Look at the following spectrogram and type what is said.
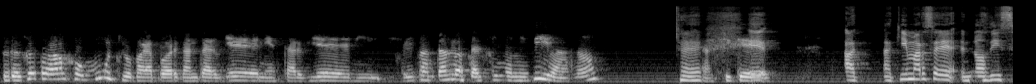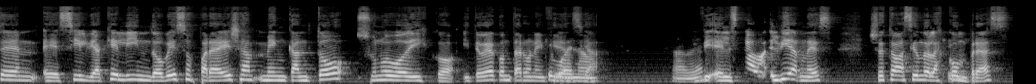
Pero yo trabajo mucho para poder cantar bien y estar bien y, seguir cantando hasta el fin de mis días, ¿no? Así que... Eh, Aquí, Marce, nos dicen, eh, Silvia, qué lindo, besos para ella, me encantó su nuevo disco. Y te voy a contar una infidencia. El, el, viernes yo estaba haciendo las compras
